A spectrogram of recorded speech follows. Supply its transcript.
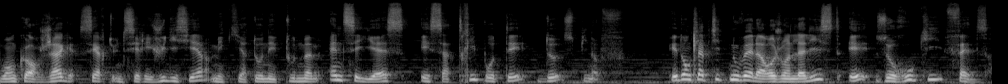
ou encore JAG, certes une série judiciaire, mais qui a donné tout de même NCIS et sa tripotée de spin-offs. Et donc la petite nouvelle à rejoindre la liste est The Rookie Feds,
